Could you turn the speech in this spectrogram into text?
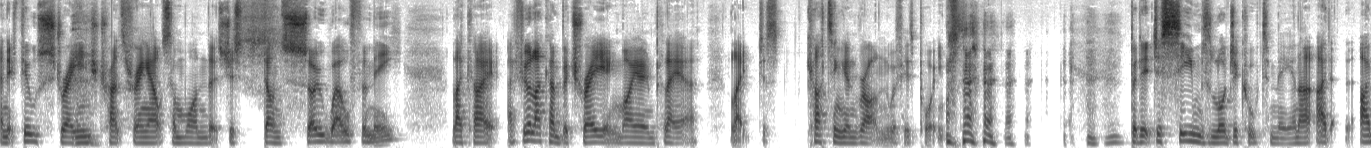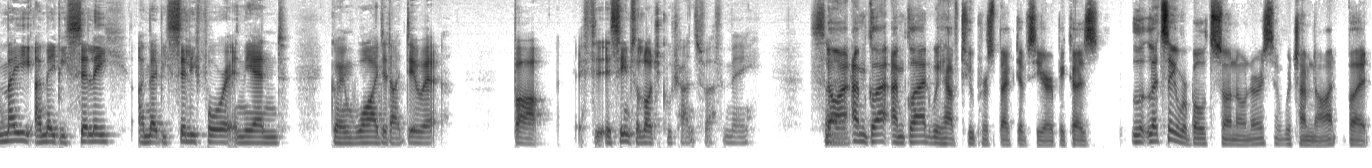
and it feels strange transferring out someone that's just done so well for me. Like I, I feel like I'm betraying my own player, like just cutting and run with his points. but it just seems logical to me, and I, I, I may, I may be silly. I may be silly for it in the end, going, why did I do it? But it, it seems a logical transfer for me. So no, I'm glad. I'm glad we have two perspectives here because l- let's say we're both Son owners, which I'm not, but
